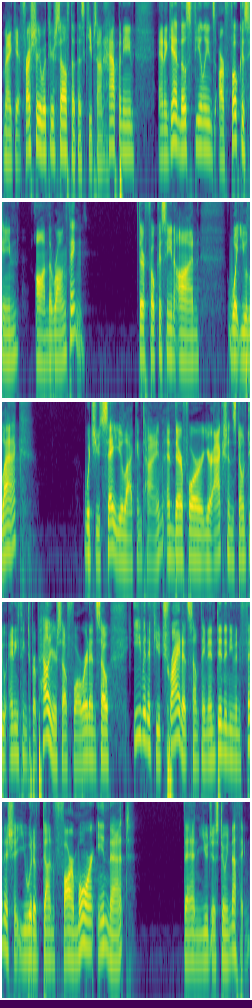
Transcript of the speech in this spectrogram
might get frustrated with yourself that this keeps on happening. And again, those feelings are focusing on the wrong thing they're focusing on what you lack, which you say you lack in time, and therefore your actions don't do anything to propel yourself forward. And so, even if you tried at something and didn't even finish it, you would have done far more in that than you just doing nothing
